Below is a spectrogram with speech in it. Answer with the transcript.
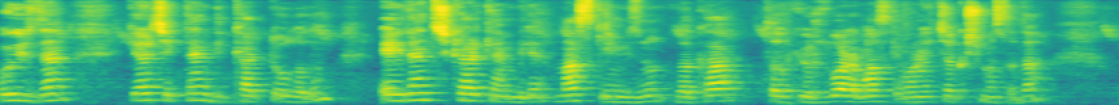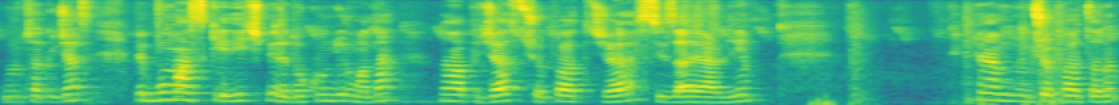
o yüzden gerçekten dikkatli olalım. Evden çıkarken bile maskemizi mutlaka takıyoruz. Bu arada maske bana hiç yakışmasa da bunu takacağız. Ve bu maskeyi de hiçbir yere dokundurmadan ne yapacağız? Çöpe atacağız. Size ayarlayayım. Hemen bunu çöpe atalım.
